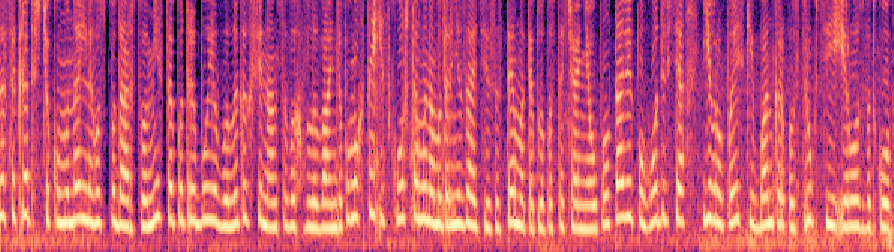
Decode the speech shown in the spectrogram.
На секрет, що комунальне господарство міста потребує великих фінансових вливань. Допомогти із коштами на модернізацію системи теплопостачання у Полтаві погодився Європейський банк реконструкції і розвитку.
